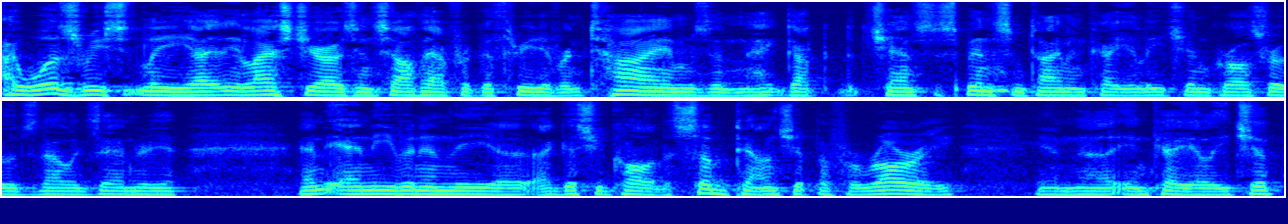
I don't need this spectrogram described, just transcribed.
I was recently uh, last year. I was in South Africa three different times, and got the chance to spend some time in Khayelitsha and Crossroads and Alexandria, and and even in the uh, I guess you'd call it a sub township of Harare in uh, in Khayelitsha,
